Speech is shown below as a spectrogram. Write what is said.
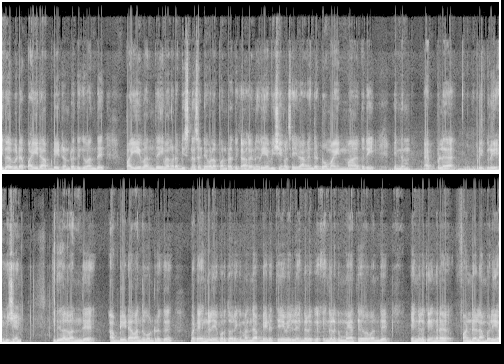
இதை விட பைட அப்டேட்ன்றதுக்கு வந்து பை வந்து இவங்களோட பிஸ்னஸை டெவலப் பண்ணுறதுக்காக நிறைய விஷயங்கள் செய்கிறாங்க இந்த டொமைன் மாதிரி இன்னும் ஆப்பில் இப்படி பெரிய விஷயம். இதுகள் வந்து அப்டேட்டாக வந்து கொண்டிருக்கு. பட் எங்களையை பொறுத்த வரைக்கும் அந்த அப்டேட்டை தேவையில்லை. எங்களுக்கு எங்களுக்கு உண்மையாக தேவை வந்து எங்களுக்கு எங்களோட ஃபண்டு எல்லாம் வெளியே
